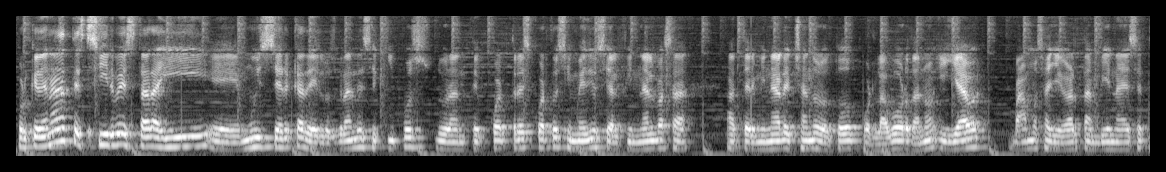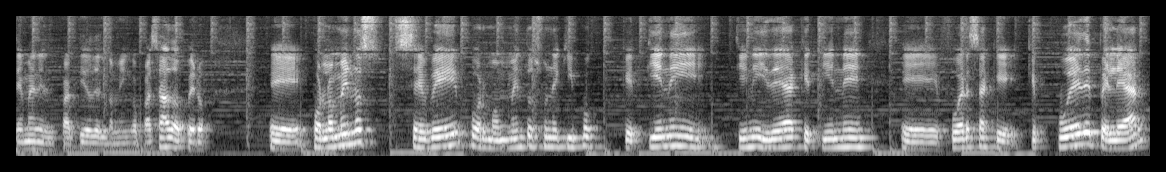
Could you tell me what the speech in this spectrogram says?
Porque de nada te sirve estar ahí eh, muy cerca de los grandes equipos durante tres cuartos y medio si al final vas a, terminar echándolo todo por la borda, ¿no? Y ya vamos a llegar también a ese tema en el partido del domingo pasado, pero eh, por lo menos se ve por momentos un equipo que tiene, tiene idea, que tiene eh, fuerza que, puede pelear,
